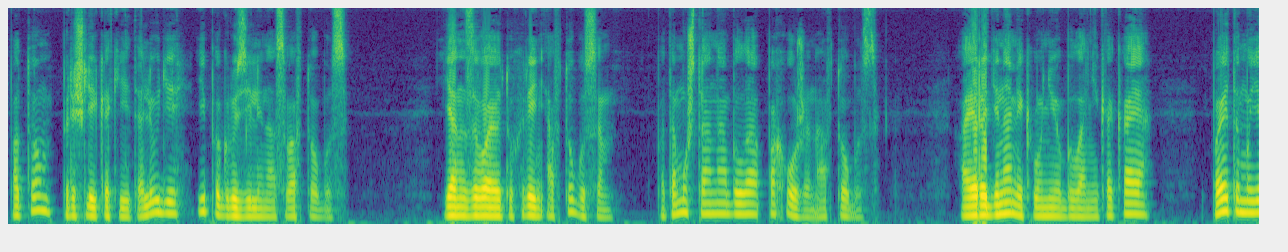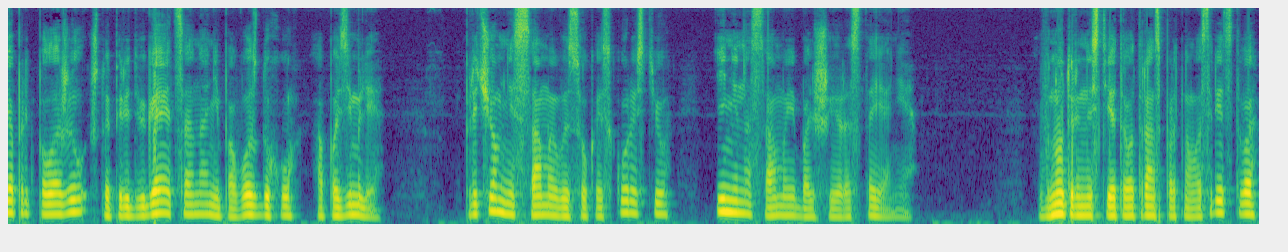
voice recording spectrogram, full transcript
Потом пришли какие-то люди и погрузили нас в автобус. Я называю эту хрень автобусом, потому что она была похожа на автобус. Аэродинамика у нее была никакая, поэтому я предположил, что передвигается она не по воздуху, а по земле. Причем не с самой высокой скоростью и не на самые большие расстояния. Внутренности этого транспортного средства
